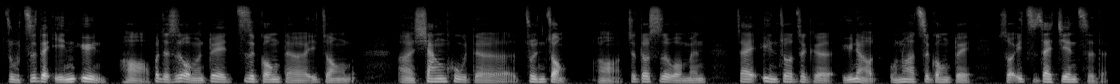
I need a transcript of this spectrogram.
组织的营运，哈，或者是我们对自工的一种。呃，相互的尊重哦，这都是我们在运作这个鱼鸟文化自工队所一直在坚持的，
